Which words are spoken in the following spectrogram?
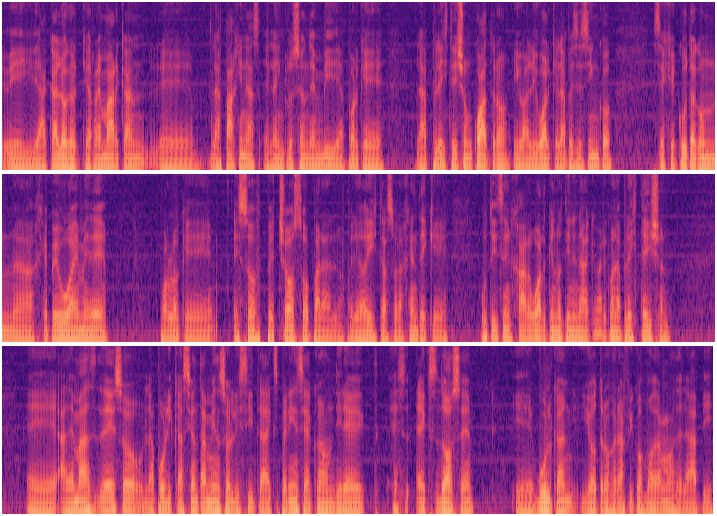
Y acá lo que, remarcan eh, las páginas es la inclusión de Nvidia, porque la PlayStation 4, igual, igual que la PS5, se ejecuta con una GPU AMD, por lo que es sospechoso para los periodistas o la gente que utilicen hardware que no tiene nada que ver con la PlayStation. Eh, además de eso, la publicación también solicita experiencia con DirectX 12, eh, Vulkan y otros gráficos modernos de la API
